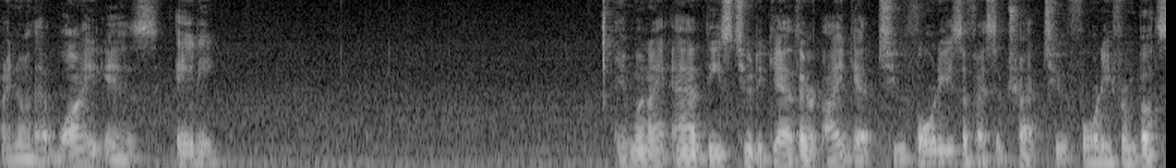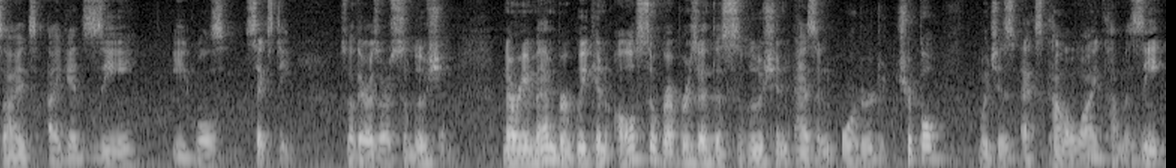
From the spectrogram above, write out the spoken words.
I know that y is 80. And when I add these two together, I get 240. So if I subtract 240 from both sides, I get z equals 60. So there's our solution. Now remember, we can also represent the solution as an ordered triple, which is x comma y comma z.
